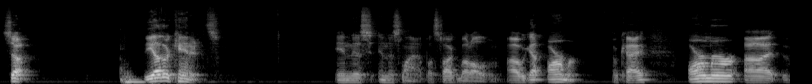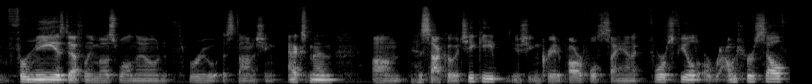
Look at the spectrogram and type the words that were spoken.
So the other candidates in this in this lineup. Let's talk about all of them. Uh, we got armor. Okay, Armor, uh, for me, is definitely most well known through Astonishing X Men. Um, Hisako Ichiki, you know, she can create a powerful psionic force field around herself.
